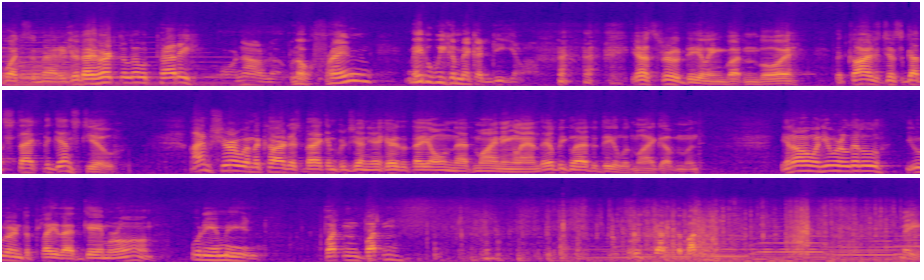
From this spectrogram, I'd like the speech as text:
What's the matter? Did I hurt the little Patty? Oh, now, look. Look, friend, maybe we can make a deal. You're through dealing, button boy. The cards just got stacked against you. I'm sure when the Carters back in Virginia hear that they own that mining land, they'll be glad to deal with my government. You know, when you were little, you learned to play that game wrong. What do you mean? Button, button. Who's got the button? Me.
